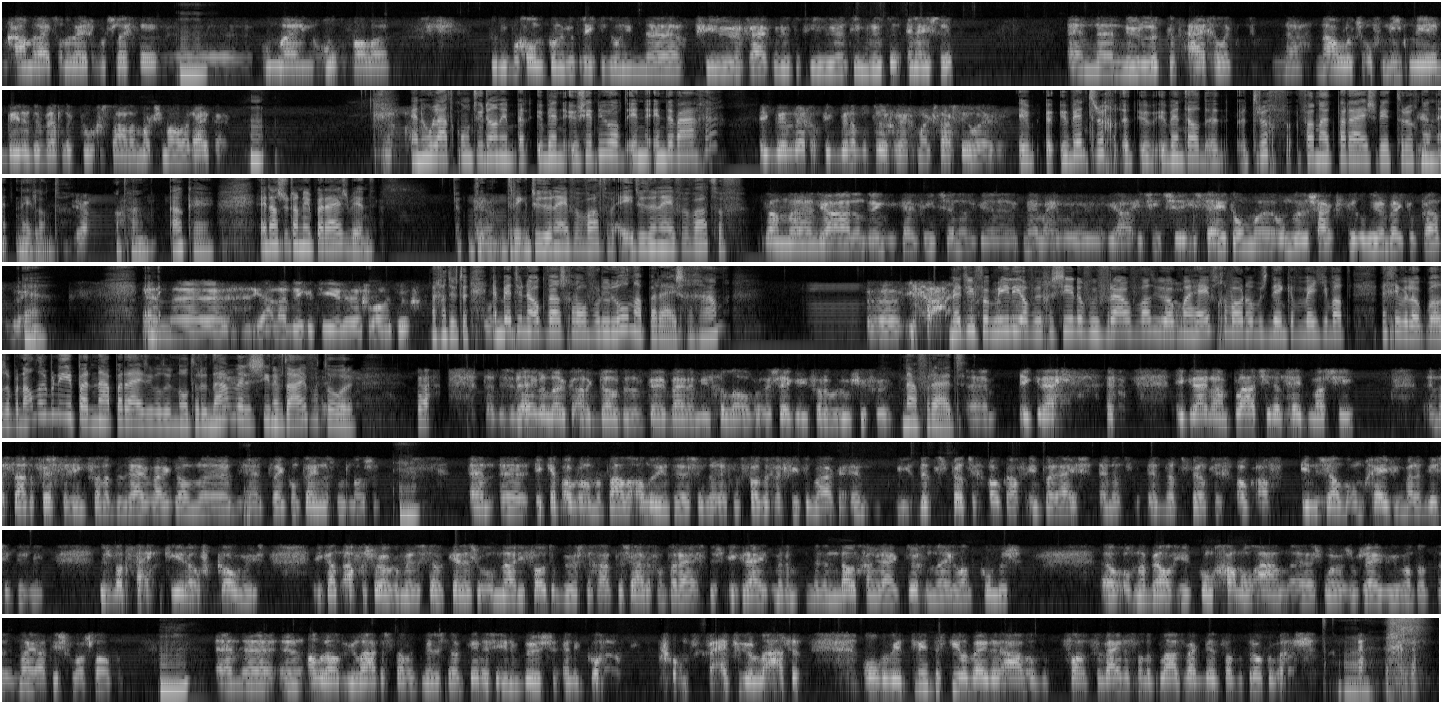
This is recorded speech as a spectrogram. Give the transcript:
begaanbaarheid van de wegen wordt slechter. Mm -hmm. Omleidingen, ongevallen. Toen ik begon kon ik het ritje doen in 4 uur en 5 minuten, 4 uur en 10 minuten in één stuk. En nu lukt het eigenlijk nou, nauwelijks of niet meer binnen de wettelijk toegestane maximale rijtijd. Hm. Ja. En hoe laat komt u dan? In, u, bent, u zit nu op, in, in de wagen? Ik ben, weg, ik ben op de terugweg, maar ik sta stil even. U, u bent, terug, u, u bent al uh, terug vanuit Parijs weer terug ja. naar Nederland? Ja. Oké. Okay. En als u dan in Parijs bent, drinkt u dan even wat of eet u dan even wat? Of? Dan, uh, ja, dan drink ik even iets en dan, ik, uh, ik neem even ja, iets, iets, iets te eten om, uh, om de suikerspiegel weer een beetje op peil te brengen. Ja. En, en ja, na drie kwartier gewoon weer terug. Dan gaat u terug. En bent u nou ook wel eens gewoon voor uw lol naar Parijs gegaan? Ja. Met uw familie of uw gezin of uw vrouw of wat u ook maar heeft. Gewoon om eens denken weet je wat, ging wel ook wel eens op een andere manier naar Parijs. Ik wilde Notre Dame wel eens zien of de Eiffeltoren. Ja, dat is een hele leuke anekdote. Dat kun je bijna niet geloven. Zeker niet van een beroepschauffeur. Nou, vooruit. Uh, ik, rijd, ik rijd naar een plaatsje dat heet Massy. En daar staat de vestiging van het bedrijf waar ik dan uh, twee containers moet lossen. Ja. En uh, ik heb ook nog een bepaalde andere interesse. Dat heeft met fotografie te maken. En die, dat speelt zich ook af in Parijs. En dat, dat speelt zich ook af in dezelfde omgeving. Maar dat wist ik dus niet. Dus wat mij een keer overkomen is... Ik had afgesproken met een stel kennissen om naar die fotobeurs te gaan, ten zuiden van Parijs. Dus ik rijd met een, met een noodgang rijd terug naar Nederland, kom dus, uh, of naar België, kom gammel aan, uh, s morgens om 7 uur, want dat, nou ja, het is gewoon slopen. En een anderhalf uur later stap ik met een stel kennissen in een bus en ik kom, kom vijf uur later ongeveer 20 kilometer aan, op de, van, verwijderd van de plaats waar ik net van vertrokken was.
